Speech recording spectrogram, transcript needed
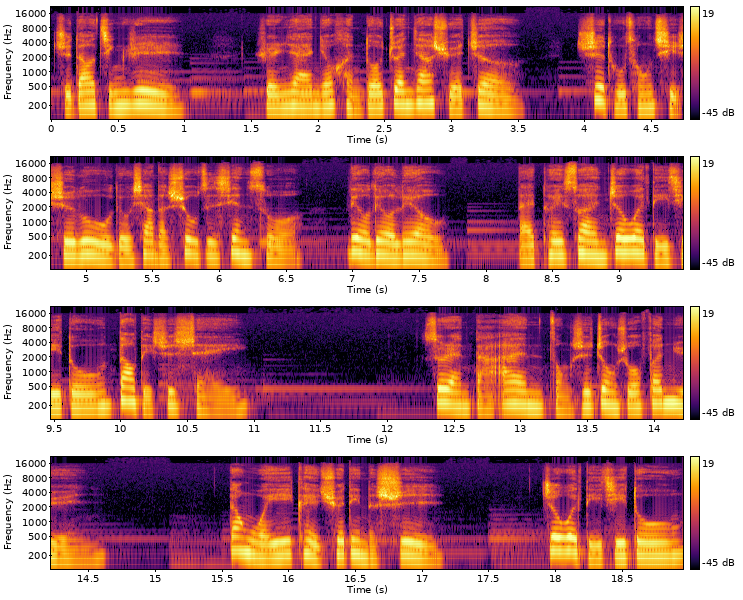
直到今日。仍然有很多专家学者试图从启示录留下的数字线索六六六来推算这位敌基督到底是谁。虽然答案总是众说纷纭，但唯一可以确定的是，这位敌基督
